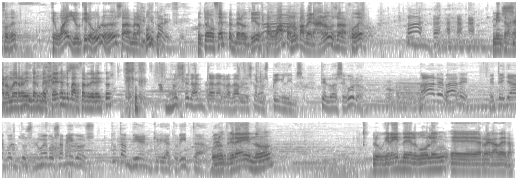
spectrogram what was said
Joder. Qué guay, yo quiero uno, ¿eh? O sea, me lo ¿Qué te apunto. parece? No tengo césped, pero tío, está guapo, ¿no? Para verano, o sea, joder. Mientras que no me reviente el PC, gente, para hacer directos. No serán tan agradables con los piglins, te lo aseguro. Vale, vale. Vete ya con tus nuevos amigos. Tú también, criaturita. Un upgrade, ¿no? El upgrade del golem eh, regadera.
